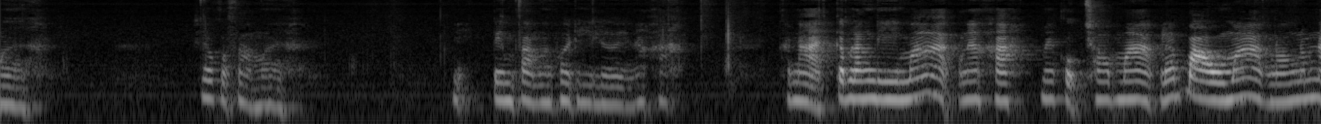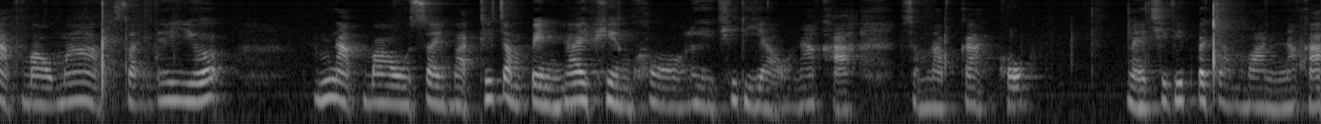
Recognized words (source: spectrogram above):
มือ เทียบกับฝ่ามือนี่เต็มฝ่ามือพอดีเลยนะคะ ขนาดกำลังดีมากนะคะแม่กบชอบมากและเบามากน้องน้ำหนักเบามาก ใส่ได้เยอะน้ำหนักเบาใส่บัตรที่จำเป็นได้เพียงพอเลยทีเดียวนะคะสำหรับการพกในชีวิตประจำวันนะคะ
